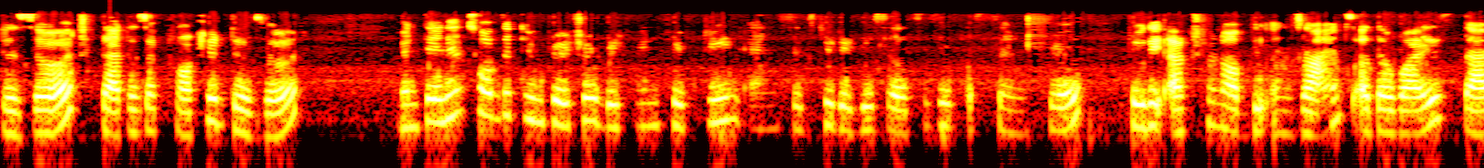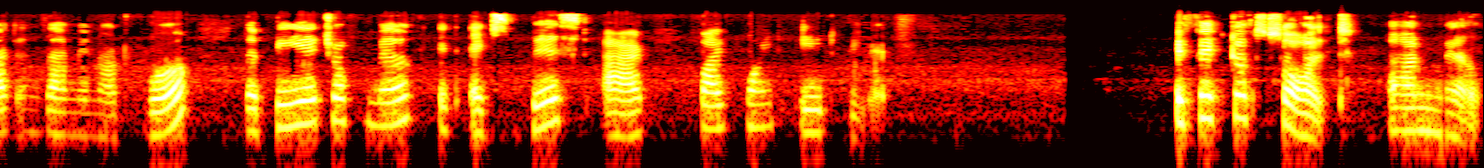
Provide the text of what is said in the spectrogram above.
dessert that is a clotted dessert Maintenance of the temperature between 15 and 60 degrees Celsius is essential to the action of the enzymes, otherwise that enzyme may not work. The pH of milk, it acts best at 5.8 pH. Effect of salt on milk.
